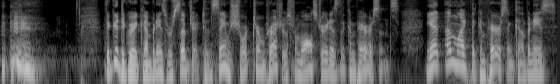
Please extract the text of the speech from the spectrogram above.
the good to great companies were subject to the same short term pressures from Wall Street as the comparisons. Yet, unlike the comparison companies,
